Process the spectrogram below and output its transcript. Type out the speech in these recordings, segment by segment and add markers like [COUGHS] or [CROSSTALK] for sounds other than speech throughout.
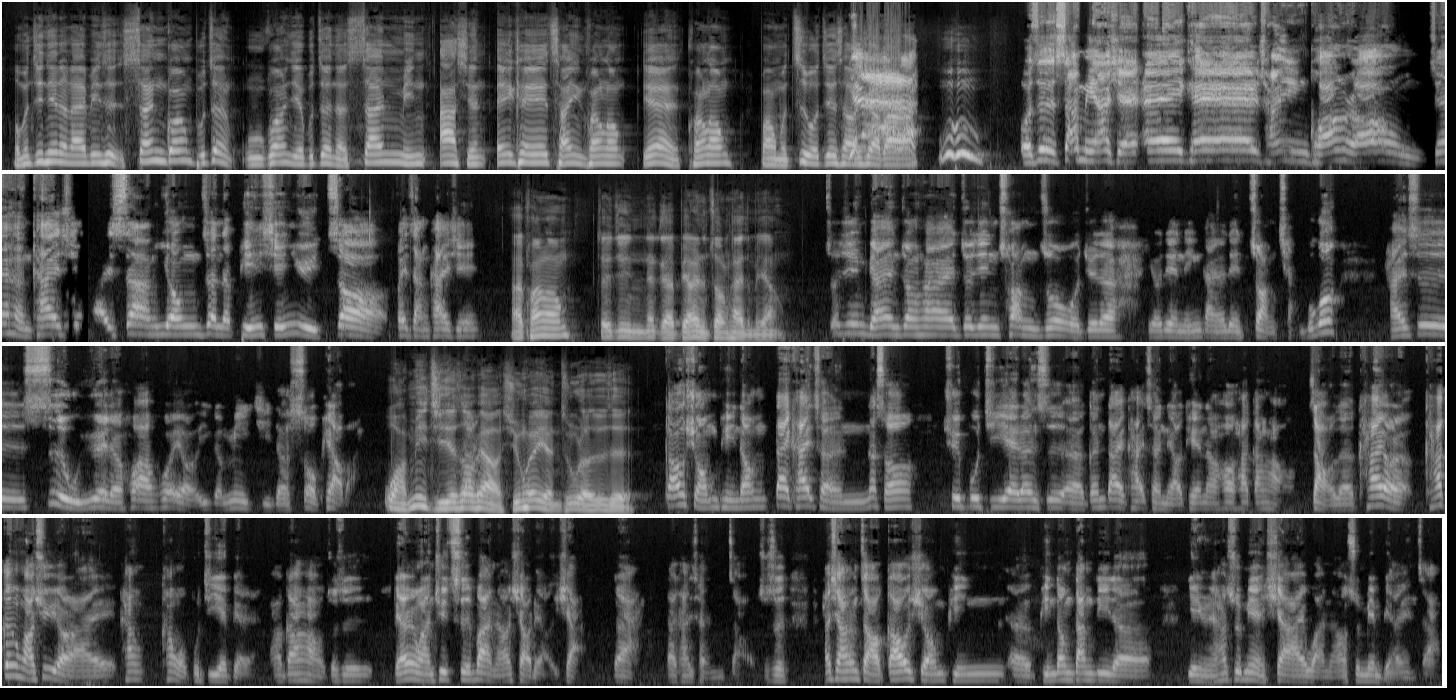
我们今天的来宾是三观不正、五官也不正的三名阿贤，A.K.A. 残影狂龙。耶，狂龙，帮我们自我介绍一下吧。呜呼！我是三名阿贤，A.K.A. 残影狂龙。今天很开心来上雍正的平行宇宙，非常开心。啊，狂龙，最近那个表演的状态怎么样？最近表演状态，最近创作，我觉得有点灵感，有点撞墙。不过还是四五月的话，会有一个密集的售票吧。哇，密集的售票，巡回演出了，是不是？高雄屏东戴开成那时候去布基业认识，呃，跟戴开成聊天，然后他刚好找了开有他跟华旭有来看看我布基业表演，然后刚好就是表演完去吃饭，然后小聊一下，对啊，戴开成找就是。他想找高雄屏呃屏东当地的演员，他顺便下来玩，然后顺便表演这样。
